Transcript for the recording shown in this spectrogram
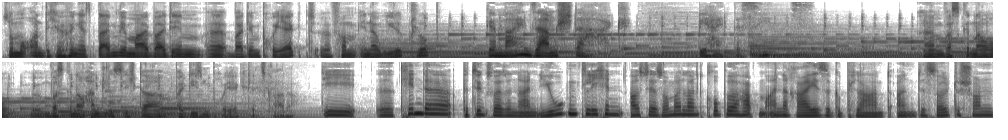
Summe ordentlich erhöhen. Jetzt bleiben wir mal bei dem, äh, bei dem Projekt äh, vom Inner Wheel Club. Gemeinsam stark. Behind the scenes. Ähm, was genau, was genau handelt es sich da bei diesem Projekt jetzt gerade? Die äh, Kinder beziehungsweise nein Jugendlichen aus der Sommerlandgruppe haben eine Reise geplant. Und das sollte schon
